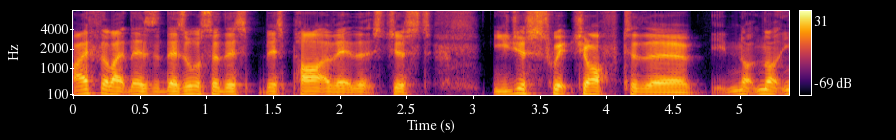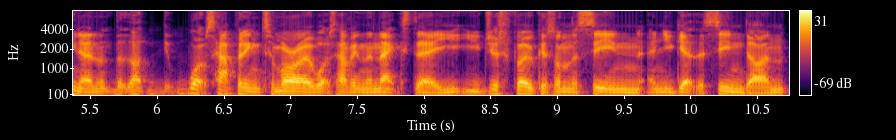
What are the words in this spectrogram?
I feel like there's there's also this this part of it that's just you just switch off to the not not you know what's happening tomorrow what's happening the next day you, you just focus on the scene and you get the scene done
